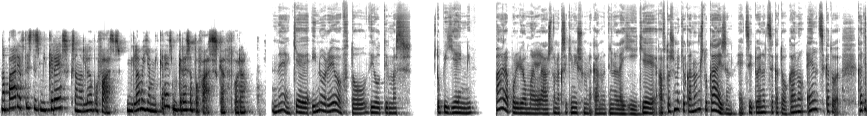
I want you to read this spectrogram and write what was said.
να πάρει αυτές τις μικρές, ξαναλέω, αποφάσεις. Μιλάμε για μικρές, μικρές αποφάσεις κάθε φορά. Ναι, και είναι ωραίο αυτό, διότι μας το πηγαίνει πάρα πολύ ομαλά στο να ξεκινήσουμε να κάνουμε την αλλαγή. Και αυτός είναι και ο κανόνας του Kaizen, έτσι, του 1%. Κάνω 1%. Κάτι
